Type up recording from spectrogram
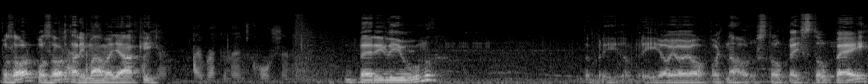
Pozor, pozor, tady máme nějaký beryllium. Dobrý, dobrý, jo, jo, jo, pojď nahoru, stoupej, stoupej.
